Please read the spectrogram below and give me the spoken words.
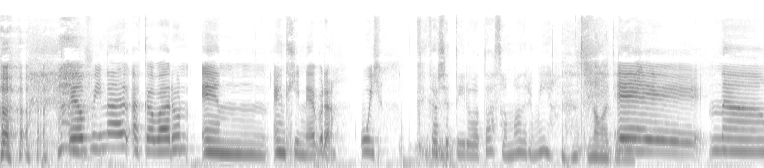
e ao final acabaron en, en Ginebra. Ui, que case tiro a taza, madre mía. non a tiras. Eh, na,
